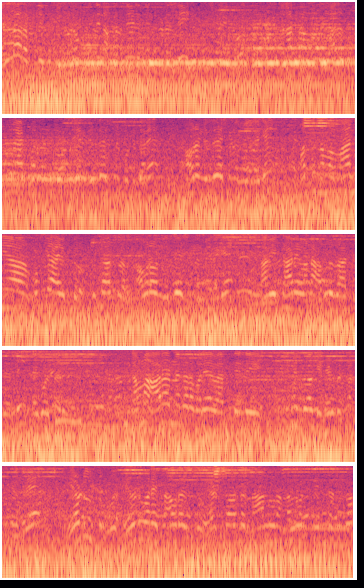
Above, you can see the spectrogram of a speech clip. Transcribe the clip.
ಎಲ್ಲ ರಸ್ತೆ ಗುಂಡಿಗಳು ಮುಂದಿನ ಹದಿನೈದು ದಿನಗಳಲ್ಲಿ ಮುಚ್ಚಬೇಕು ಒಂದು ಏನು ನಿರ್ದೇಶನ ಕೊಟ್ಟಿದ್ದಾರೆ. ಅವರ ನಿರ್ದೇಶನ ಮೇರೆಗೆ ಮತ್ತು ನಮ್ಮ ಮಾನ್ಯ ಮುಖ್ಯ ಆಯುಕ್ತರು ತುಷಾರ್ ಸರ್ ಅವರ ನಿರ್ದೇಶನದ ಮೇರೆಗೆ ನಾವು ಈ ಕಾರ್ಯವನ್ನು ಹಗಲು ರಾತ್ರಿಯಲ್ಲಿ ಕೈಗೊಳ್ತಾ ಇದ್ದೀವಿ. ನಮ್ಮ ಆರ್ ಆರ್ ನಗರ ವಲಯ ವ್ಯಾಪ್ತಿಯಲ್ಲಿ ಸೀಮಿತವಾಗಿ ಹೇಳಬೇಕಂತ ಹೇಳಿದ್ರೆ ಎರಡು ಎರಡೂವರೆ ಸಾವಿರಷ್ಟು ಎರಡು ಸಾವಿರದ ನಾನ್ನೂರ ನಲವತ್ತೆಂಟರಷ್ಟು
